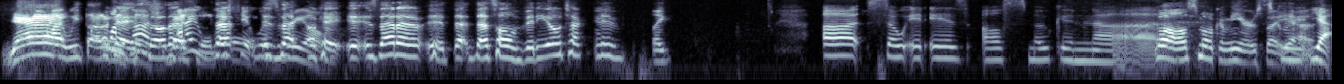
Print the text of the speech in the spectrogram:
Yeah, we thought Oh Okay, gosh! so that- I special. wish it was is that real. okay? Is that a it, that that's all video tech? Like, Uh, so it is all smoke and uh. well, smoke and mirrors, but screen- yeah, yeah.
